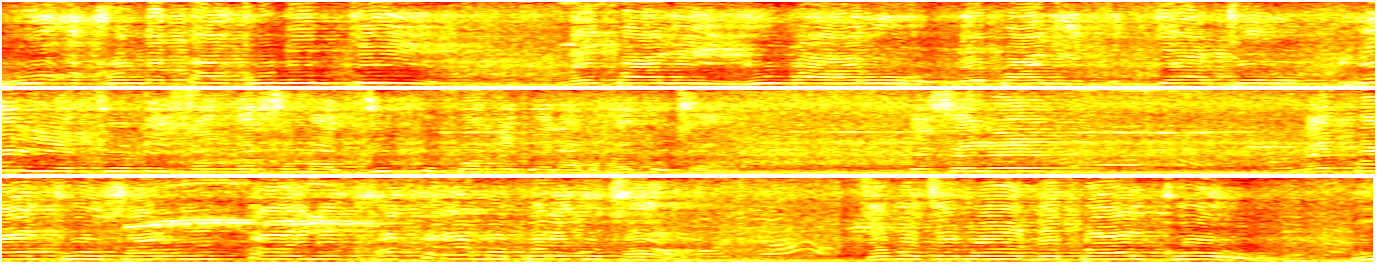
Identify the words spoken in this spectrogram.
भू अखण्डताको निम्ति नेपाली युवाहरू नेपाली विद्यार्थीहरू फेरि एकचोटि सङ्घर्षमा जुट्नुपर्ने बेला भएको छ। त्यसैले नेपालको सार्वभौमिकता अहिले खतरामा परेको छ। जब जब नेपालको भू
